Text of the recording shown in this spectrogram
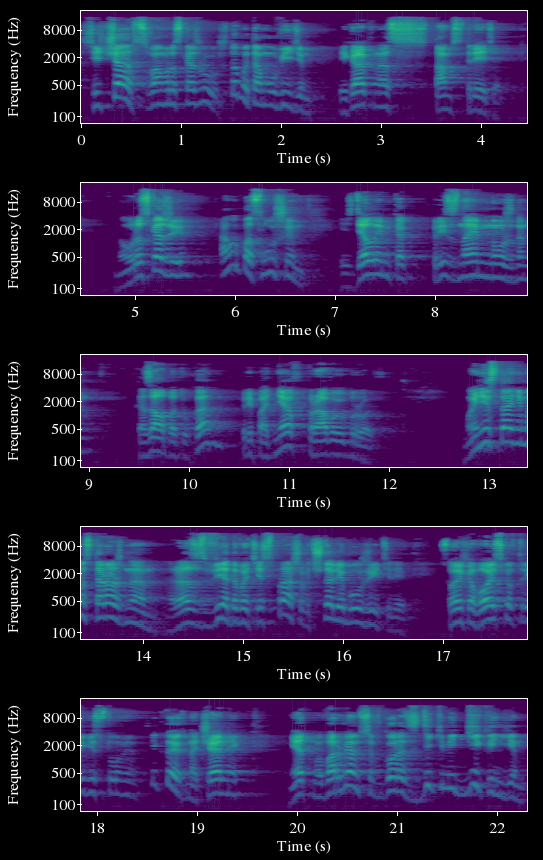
сейчас вам расскажу, что мы там увидим и как нас там встретят. Ну, расскажи, а мы послушаем и сделаем, как признаем нужным, сказал Батухан, приподняв правую бровь. Мы не станем осторожно разведывать и спрашивать что-либо у жителей. Сколько войска в Тригестуме и кто их начальник. Нет, мы ворвемся в город с дикими гиканьем,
